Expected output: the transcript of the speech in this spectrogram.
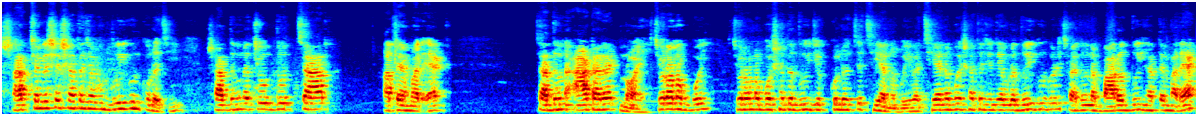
সাতচল্লিশের সাথে যখন দুই গুণ করেছি, সাত দুগুণা চোদ্দ, চার, হাতে আমার এক, চার দুগুণা আট আর এক নয়, চুরানব্বই চুরানব্বই সাথে দুই যোগ করলে হচ্ছে ছিয়ানব্বই। বা ছিয়ানব্বই সাথে যদি আমরা দুই গুণ করি, ছয় দুগুণা বারো, দুই, হাতে আমার এক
